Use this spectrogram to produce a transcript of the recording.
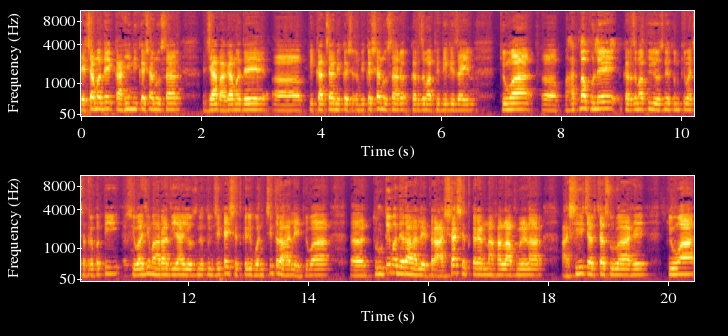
त्याच्यामध्ये काही निकषानुसार ज्या भागामध्ये पिकाच्या निकष निकषानुसार कर्जमाफी दिली जाईल किंवा महात्मा फुले कर्जमाफी योजनेतून किंवा छत्रपती शिवाजी महाराज या योजनेतून जे काही शेतकरी वंचित राहिले किंवा त्रुटीमध्ये राहिले तर अशा शेतकऱ्यांना हा लाभ मिळणार अशीही चर्चा सुरू आहे. किंवा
